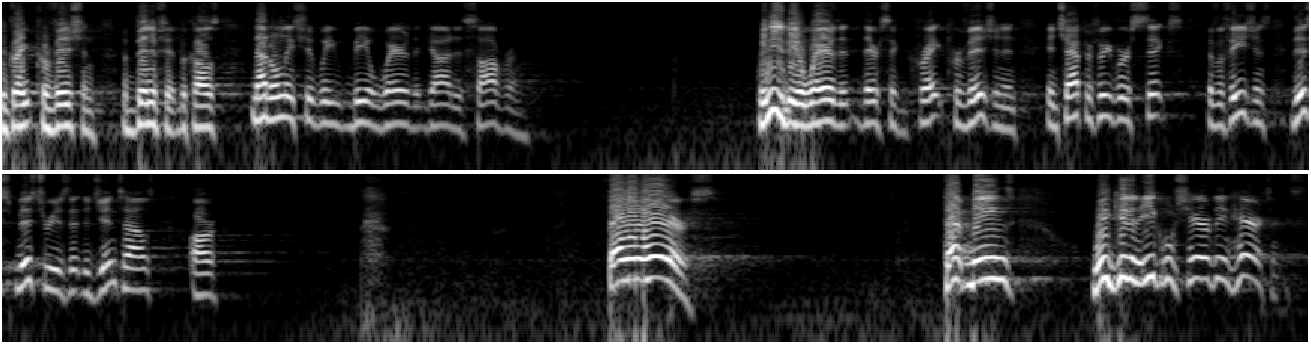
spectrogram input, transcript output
the great provision of benefit because not only should we be aware that God is sovereign, we need to be aware that there's a great provision. And in chapter 3, verse 6 of Ephesians, this mystery is that the Gentiles are fellow heirs. That means we get an equal share of the inheritance.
